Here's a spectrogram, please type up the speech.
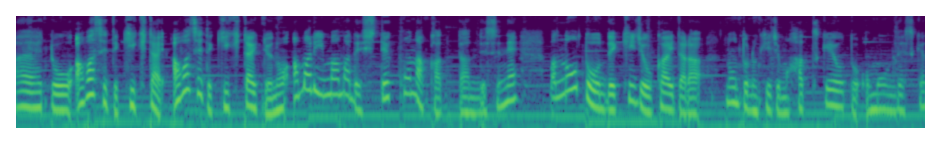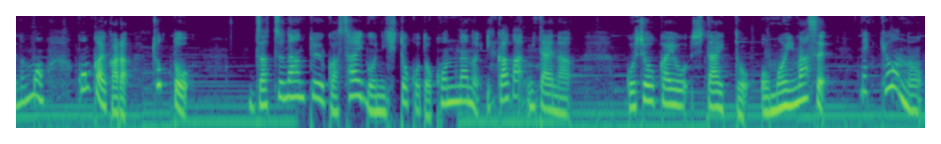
えーと、合わせて聞きたい合わせて聞きたいっていうのをあまり今までしてこなかったんですね、まあ、ノートで記事を書いたらノートの記事も貼っつけようと思うんですけども今回からちょっと雑談というか最後に一言こんなのいかがみたいなご紹介をしたいと思います、で今日の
